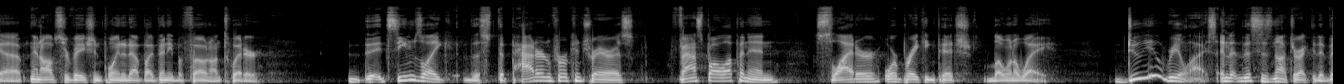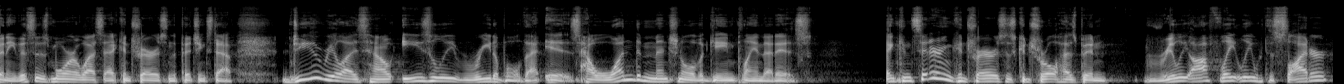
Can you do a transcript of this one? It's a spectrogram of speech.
uh, an observation pointed out by Vinny Buffone on Twitter, it seems like the, the pattern for Contreras fastball up and in, slider or breaking pitch low and away. Do you realize, and this is not directed at Vinny, this is more or less at Contreras and the pitching staff. Do you realize how easily readable that is? How one dimensional of a game plan that is? And considering Contreras' control has been really off lately with the slider,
